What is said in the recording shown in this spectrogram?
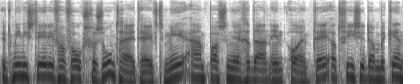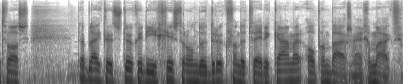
Het ministerie van Volksgezondheid heeft meer aanpassingen gedaan in OMT-adviezen dan bekend was. Dat blijkt uit stukken die gisteren onder druk van de Tweede Kamer openbaar zijn gemaakt.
